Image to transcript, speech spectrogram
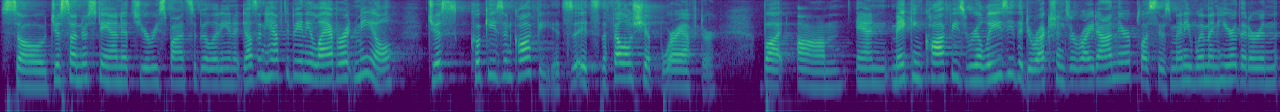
So just understand it's your responsibility, and it doesn't have to be an elaborate meal, just cookies and coffee. It's, it's the fellowship we're after. But, um, and making coffee's real easy. The directions are right on there. Plus, there's many women here that are in,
